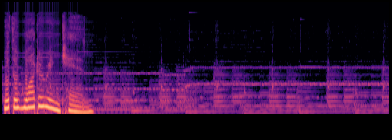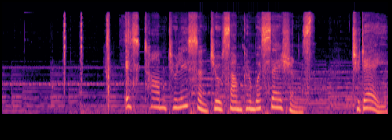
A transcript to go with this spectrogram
with a watering can. It's time to listen to some conversations. Today,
